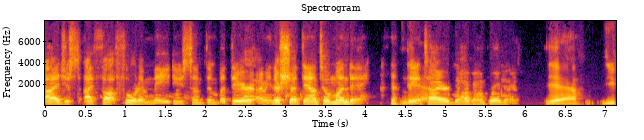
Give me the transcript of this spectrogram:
I just I thought Florida may do something, but they're I mean they're shut down till Monday. the Yeah. entire doggone program. Yeah, you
